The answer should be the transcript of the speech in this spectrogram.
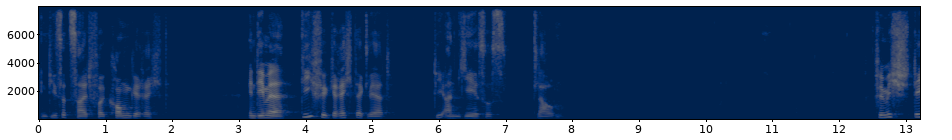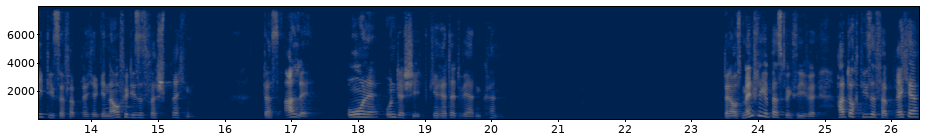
in dieser Zeit vollkommen gerecht, indem er die für gerecht erklärt, die an Jesus glauben. Für mich steht dieser Verbrecher genau für dieses Versprechen, dass alle ohne Unterschied gerettet werden können. Denn aus menschlicher Perspektive hat doch dieser Verbrecher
